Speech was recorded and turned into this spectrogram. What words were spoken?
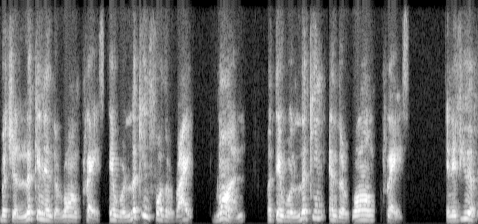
but you're looking in the wrong place. They were looking for the right one, but they were looking in the wrong place. And if you have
